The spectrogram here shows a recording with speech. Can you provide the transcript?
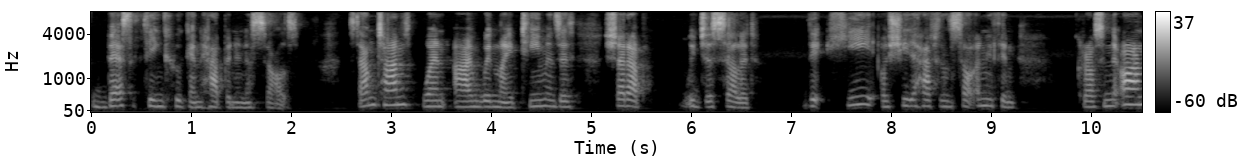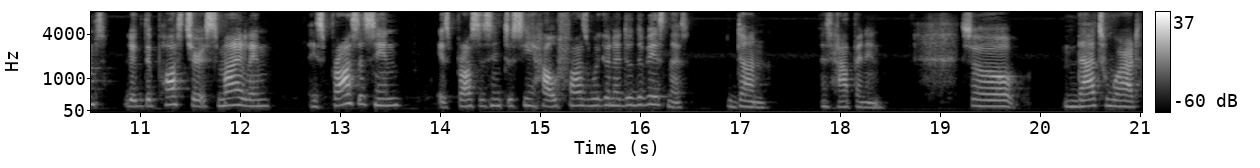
best thing who can happen in a sales. Sometimes when I'm with my team and says, shut up, we just sell it. The, he or she hasn't sell anything. Crossing the arms, look the posture, smiling, is processing, is processing to see how fast we're gonna do the business. Done. It's happening. So that's what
